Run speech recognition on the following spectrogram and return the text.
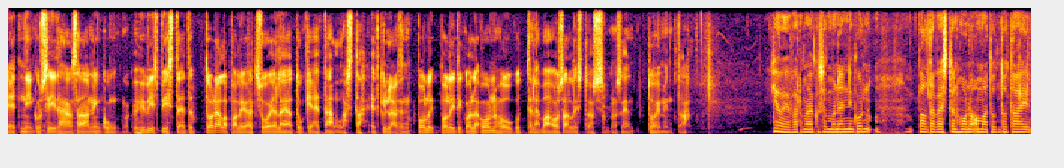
Että niin kuin siitähän saa niin kuin hyvissä pisteitä todella paljon, että suojelee ja tukee tällaista. Että kyllä sen poli- poliitikoille on houkuttelevaa osallistua sellaiseen toimintaan. Joo, ja varmaan joku semmoinen niin valtaväestön huono omatunto tai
